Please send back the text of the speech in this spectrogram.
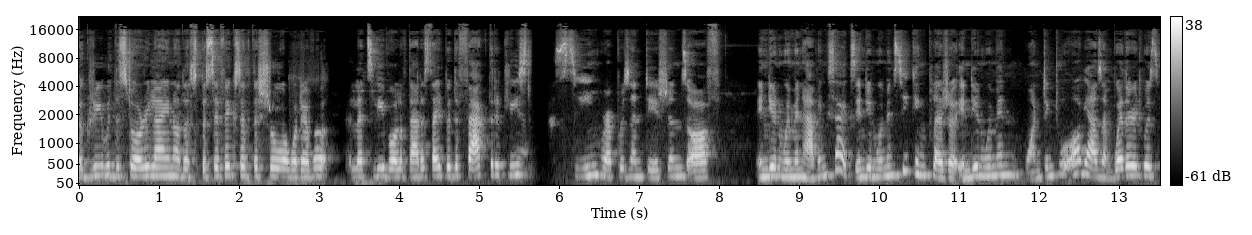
agree with the storyline or the specifics of the show or whatever. Let's leave all of that aside. But the fact that at least we're seeing representations of Indian women having sex, Indian women seeking pleasure, Indian women wanting to orgasm, whether it was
